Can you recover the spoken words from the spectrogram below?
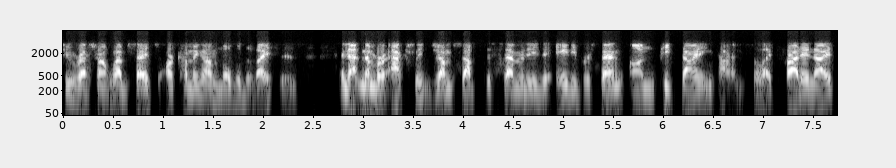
to restaurant websites are coming on mobile devices. And that number actually jumps up to 70 to 80% on peak dining time. So like Friday nights,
